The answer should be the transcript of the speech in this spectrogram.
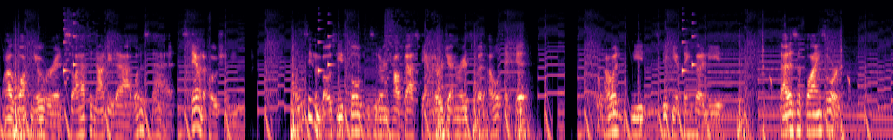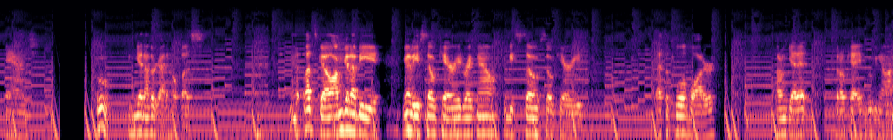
when I was walking over it, so I have to not do that. What is that? Stamina potion. Doesn't seem the most useful considering how fast stamina regenerates, but I will take it. I would need, speaking of things that I need, that is a flying sword. And, ooh, we can get another guy to help us. Let's go. I'm gonna be I'm gonna be so carried right now. I'm gonna be so, so carried. That's a pool of water. I don't get it, but okay, moving on.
